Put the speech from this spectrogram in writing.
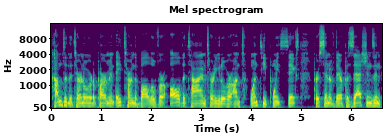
comes in the turnover department. They turn the ball over all the time, turning it over on 20.6% of their possessions. And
